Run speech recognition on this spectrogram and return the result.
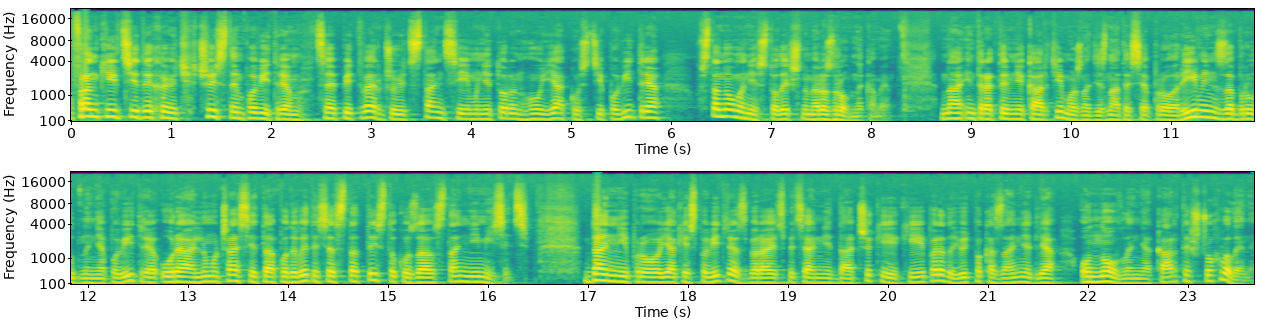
Франківці дихають чистим повітрям. Це підтверджують станції моніторингу якості повітря, встановлені столичними розробниками. На інтерактивній карті можна дізнатися про рівень забруднення повітря у реальному часі та подивитися статистику за останній місяць. Дані про якість повітря збирають спеціальні датчики, які передають показання для оновлення карти щохвилини.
